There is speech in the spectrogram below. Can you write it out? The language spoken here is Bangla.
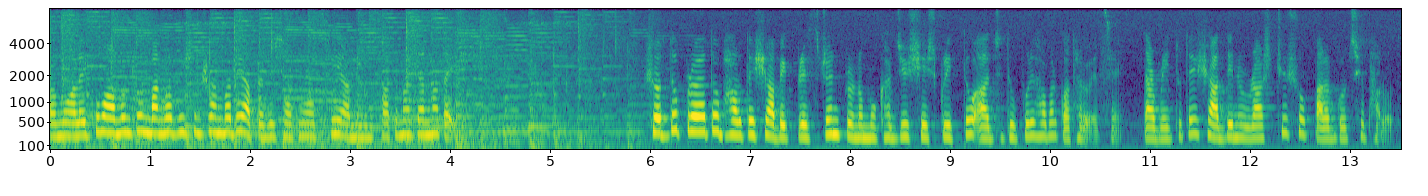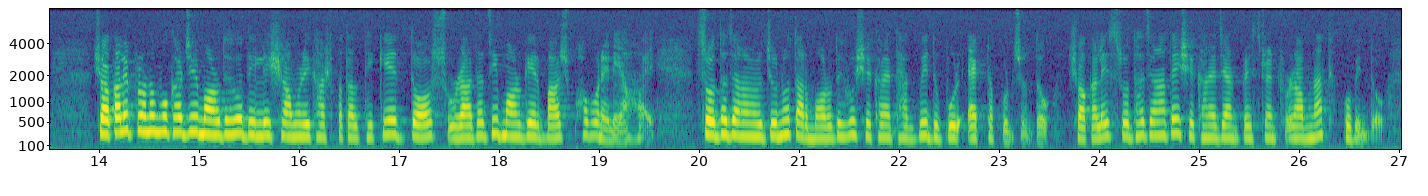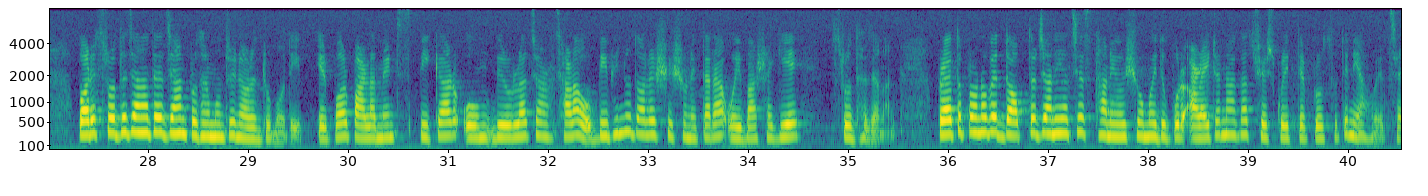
আসসালামু আলাইকুম। আমন্ত্রণ বাংলা ভিশন সংবাদে আপনাদের সাথে আছি আমি ফাতেমা জান্নাতাই সদ্য প্রয়াত ভারতের সাবেক প্রেসিডেন্ট প্রণব মুখার্জির শেষকৃত্য আজ দুপুরে হবার কথা রয়েছে। তার মৃত্যুতে সাত দিনের রাষ্ট্রীয় শোক পালন করছে ভারত। সকালে প্রণব মুখার্জির মরদেহ দিল্লির সামরিক হাসপাতাল থেকে দশ রাজাজি মর্গের বাসভবনে নেওয়া হয়। শ্রদ্ধা জানানোর জন্য তার মরদেহ সেখানে থাকবে দুপুর একটা পর্যন্ত। সকালে শ্রদ্ধা জানাতে সেখানে যান প্রেসিডেন্ট রামনাথ কোবিন্দ। পরে শ্রদ্ধা জানাতে যান প্রধানমন্ত্রী নরেন্দ্র মোদী। এরপর পার্লামেন্ট স্পিকার ওম বিরলা ছাড়াও বিভিন্ন দলের শীর্ষ নেতারা ওই বাসায় গিয়ে শ্রদ্ধা জানান। প্রয়াত প্রণবের দপ্তর জানিয়েছে, স্থানীয় সময় দুপুর আড়াইটা নাগাদ শেষকৃত্যের প্রস্তুতি নেওয়া হয়েছে।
